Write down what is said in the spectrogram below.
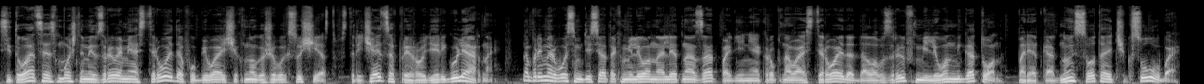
Ситуация с мощными взрывами астероидов, убивающих много живых существ, встречается в природе регулярно. Например, 0,8 миллиона лет назад падение крупного астероида дало взрыв миллион мегатонн, порядка одной сотой от Чиксулуба.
